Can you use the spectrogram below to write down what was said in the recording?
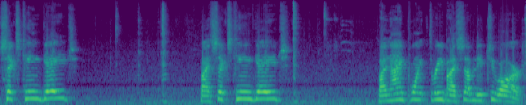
16 gauge by 16 gauge by 9.3 by 72R.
